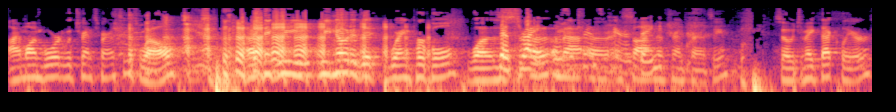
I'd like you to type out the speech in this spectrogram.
I'm on board with transparency as well. I think we, we noted that wearing purple was That's right, a, it was a ma- transparent a sign thing. of transparency. So to make that clear,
